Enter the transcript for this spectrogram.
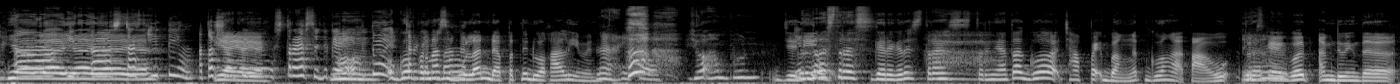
iya, eat- iya, uh, stress iya. eating atau iya, shopping iya. stress jadi kayak Oh, itu gue terjadi pernah banget. sebulan dapetnya dua kali men. Nah itu Ya ampun. Jadi Gara-gara stres. gara-gara stres ternyata gue capek banget gue nggak tahu terus Iya. kayak gue I'm doing the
